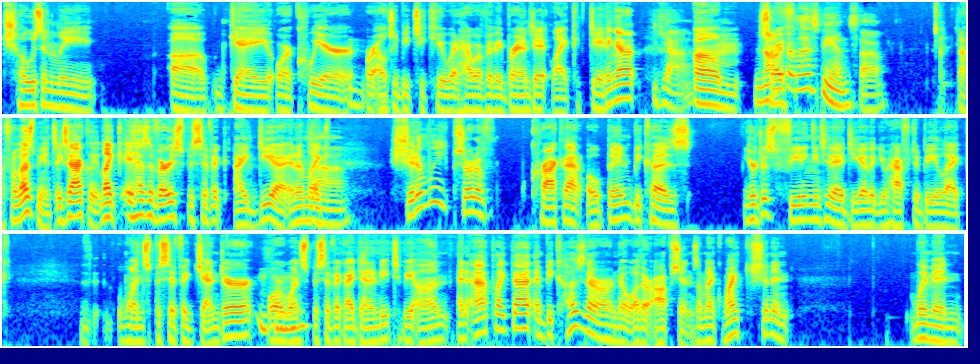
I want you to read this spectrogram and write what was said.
chosenly uh gay or queer or lgbtq however they brand it like dating app yeah um not so for f- lesbians though not for lesbians. Exactly. Like it has a very specific idea and i'm like yeah. shouldn't we sort of crack that open? Because you're just feeding into the idea that you have to be like one specific gender or one mm-hmm. specific identity to be on an app like that and because there are no other options i'm like why shouldn't women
